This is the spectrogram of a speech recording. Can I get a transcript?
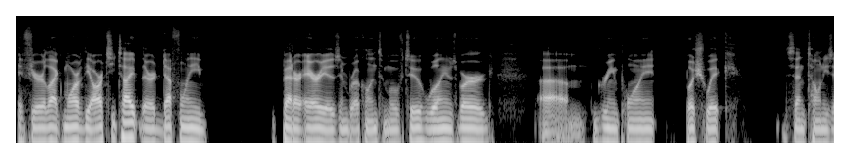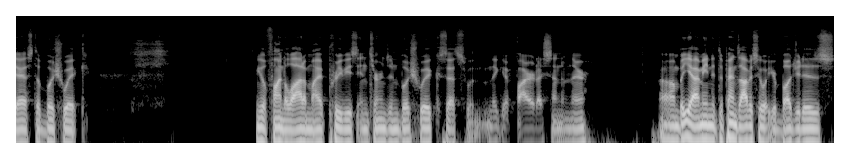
if you're like more of the artsy type, there are definitely better areas in Brooklyn to move to Williamsburg, um, Greenpoint, Bushwick. Send Tony's ass to Bushwick. You'll find a lot of my previous interns in Bushwick because that's when they get fired. I send them there. Um, but yeah, I mean, it depends obviously what your budget is.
